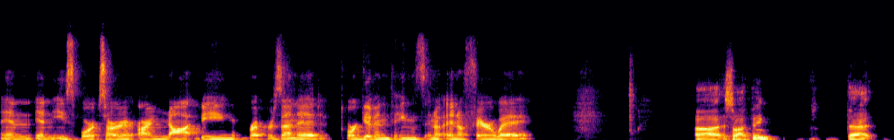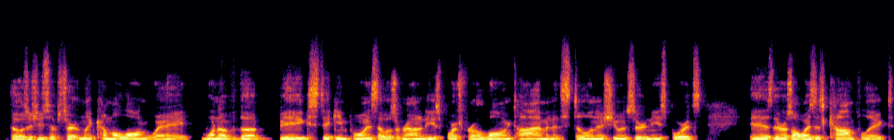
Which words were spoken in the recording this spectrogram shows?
in in esports are are not being represented or given things in a, in a fair way uh, so I think that those issues have certainly come a long way. One of the big sticking points that was around in esports for a long time, and it's still an issue in certain esports, is there was always this conflict.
